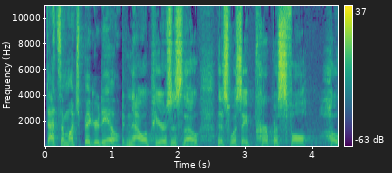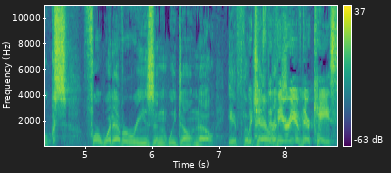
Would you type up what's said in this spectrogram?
That's a much bigger deal. It now appears as though this was a purposeful hoax for whatever reason we don't know. If the Which parents, is the theory of their case,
